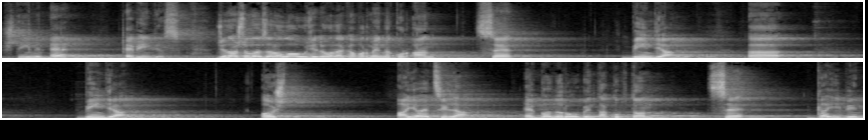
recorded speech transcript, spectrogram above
shtimin e e bindjes. Gjithashtu vllezër Allahu xhele ue ala ka përmen në Kur'an se bindja e, bindja është ajo e cila e bënë robin ta kupton se gajbin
